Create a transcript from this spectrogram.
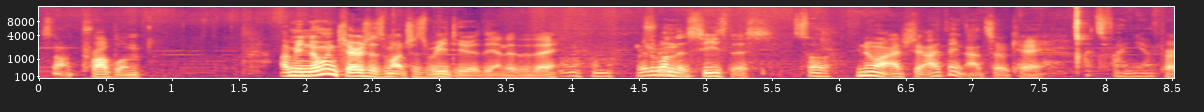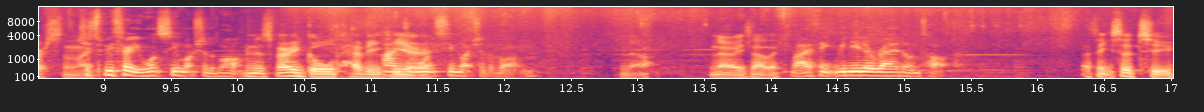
it's not a problem. I mean, no one cares as much as we do at the end of the day. Mm-hmm. We're the one that sees this. So You know what? Actually, I think that's okay, that's fine, yeah. personally. Just to be fair, you won't see much at the bottom. and it's very gold heavy And you won't see much at the bottom. No, no, exactly. But I think we need a red on top. I think so too.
